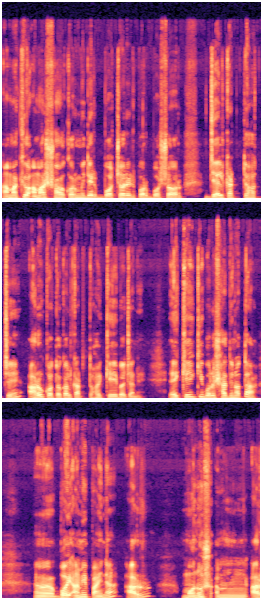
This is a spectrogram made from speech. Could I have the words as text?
আমাকেও আমার সহকর্মীদের বছরের পর বছর জেল কাটতে হচ্ছে, আরও কতকাল কাটতে হয় কেই বা জানে। একেই কি বলে স্বাধীনতা? বই আমি পাই না, আর মনু উম, আর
